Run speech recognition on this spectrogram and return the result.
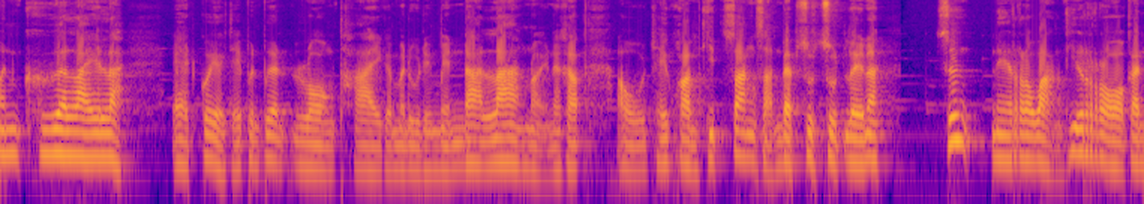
มันคืออะไรล่ะแอดก็อยากให้เพื่อนๆลองทายกันมาดูในเมนต์ด้านล่างหน่อยนะครับ เอาใช้ความคิดสร้างสรรค์แบบสุดๆเลยนะ ซึ่งในระหว่างที่รอกัน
